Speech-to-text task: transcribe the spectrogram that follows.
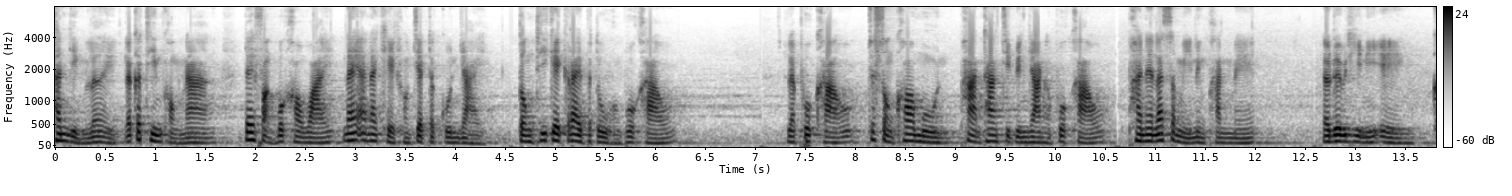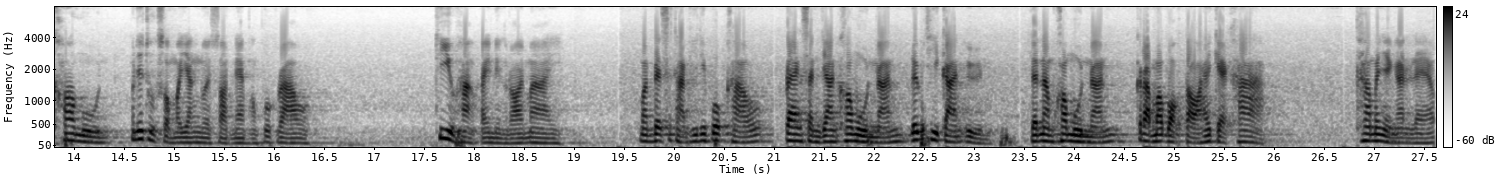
ท่านหญิงเล่ยและก็ทีมของนางได้ฝังพวกเขาไว้ในอาณาเขตของเจ็ดตระกูลใหญ่ ตรงที่ใกล้ๆประตูของพวกเขา และพวกเขาจะส่งข้อมูลผ่านทางจิตวิญญาณของพวกเขา ภายในรัศมี 1,000 เมตร แล้วด้วยวิธีนี้เอง ข้อมูลไม่ได้ถูกส่งมายังหน่วยสอดแนมของพวกเรา ที่อยู่ห่างไป 100 ไมล์มันเป็นสถานที่ที่พวกเขาแปลงสัญญาณข้อมูลนั้นด้วยวิธีการอื่น และนำข้อมูลนั้นกลับมาบอกต่อให้แก่ข้าถ้าไม่อย่างนั้นแล้ว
